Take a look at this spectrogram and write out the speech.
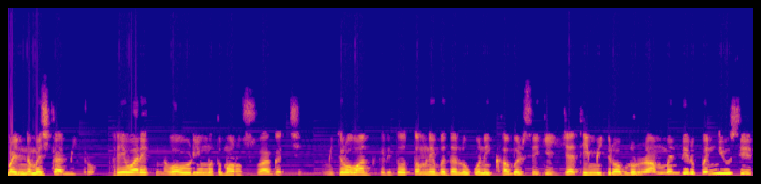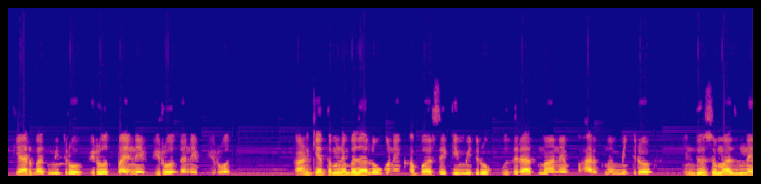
ભાઈ નમસ્કાર મિત્રો ફરીવાર એક નવા વિડીયોમાં તમારું સ્વાગત છે. મિત્રો, વાત કરી તો તમને બધા લોકોની ખબર છે કે જ્યાંથી મિત્રો આપણું રામ મંદિર બન્યું છે, ત્યારબાદ મિત્રો વિરોધભાઈને વિરોધ અને વિરોધ. કારણ કે તમને બધા લોકોને ખબર છે કે મિત્રો ગુજરાતમાં અને ભારતમાં મિત્રો હિન્દુ સમાજ અને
